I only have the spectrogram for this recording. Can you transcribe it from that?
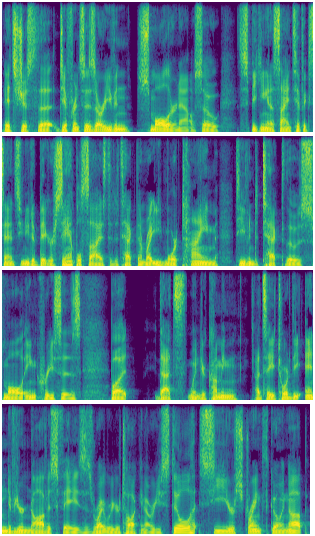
it's just the differences are even smaller now. So, speaking in a scientific sense, you need a bigger sample size to detect them, right? You need more time to even detect those small increases. But that's when you're coming I'd say toward the end of your novice phase is right where you're talking about, where you still see your strength going up.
